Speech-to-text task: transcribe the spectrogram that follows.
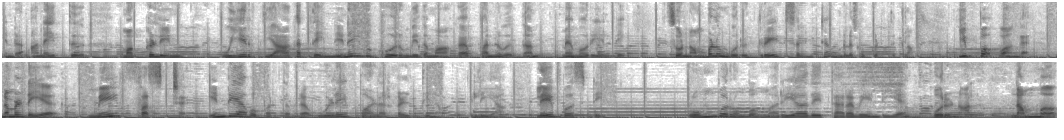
என்ற அனைத்து மக்களின் உயிர் தியாகத்தை நினைவு கூறும் விதமாக பண்ணுவதுதான் மெமோரியல் டே ஸோ நம்மளும் ஒரு கிரேட் சல்யூட்டை உங்களுக்கு கொடுத்துக்கலாம். இப்போ வாங்க நம்மளுடைய மே ஃபர்ஸ்ட் இந்தியாவை பொறுத்தவரை உழைப்பாளர்கள் தினம் இல்லையா? லேபர்ஸ் டே ரொம்ப ரொம்ப மரியாதை தர வேண்டிய ஒரு நாள். நம்ம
